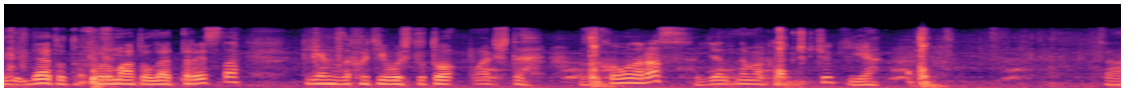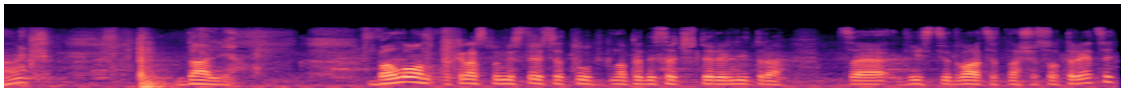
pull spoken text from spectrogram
йде тут формату LED 300. Клієнт захотів ось тут, бачите, заховано раз, є, нема кнопочки, є. Так. Далі. Балон якраз помістився тут на 54 літра. Це 220 на 630.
